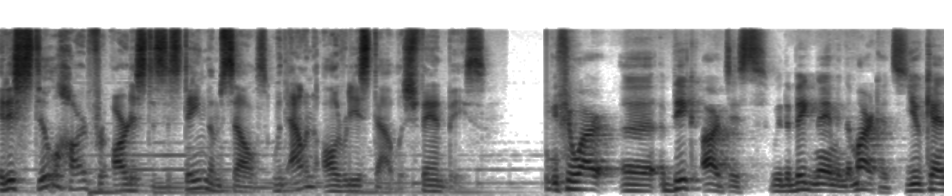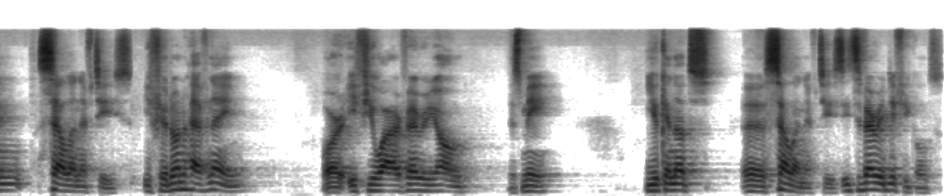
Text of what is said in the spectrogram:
It is still hard for artists to sustain themselves without an already established fan base. If you are uh, a big artist with a big name in the market, you can sell NFTs. If you don't have name, or if you are very young, as me, you cannot uh, sell NFTs. It's very difficult.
